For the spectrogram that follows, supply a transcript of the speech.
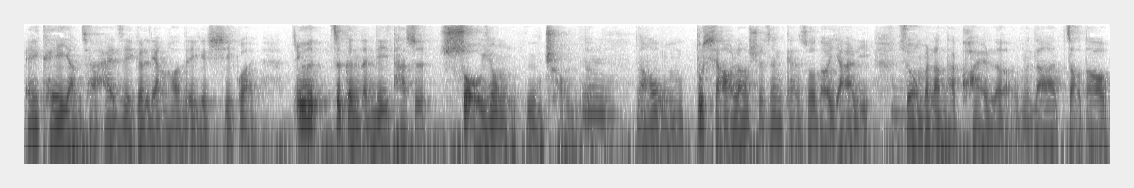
哎，可以养成孩子一个良好的一个习惯。因为这个能力它是受用无穷的，嗯，然后我们不想要让学生感受到压力，嗯，所以我们让他快乐，我们让他找到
